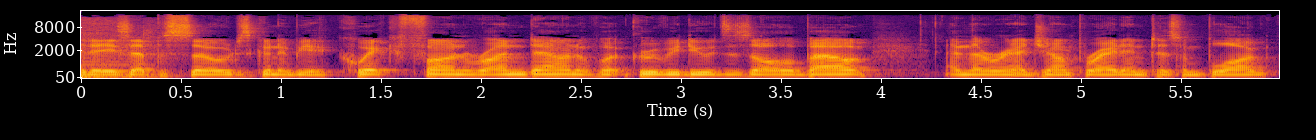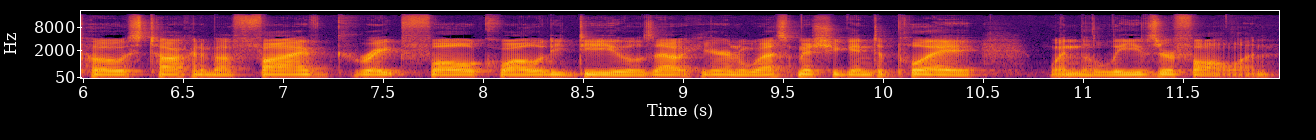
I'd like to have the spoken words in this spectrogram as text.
Today's episode is going to be a quick, fun rundown of what Groovy Dudes is all about, and then we're going to jump right into some blog posts talking about five great fall quality deals out here in West Michigan to play when the leaves are falling.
